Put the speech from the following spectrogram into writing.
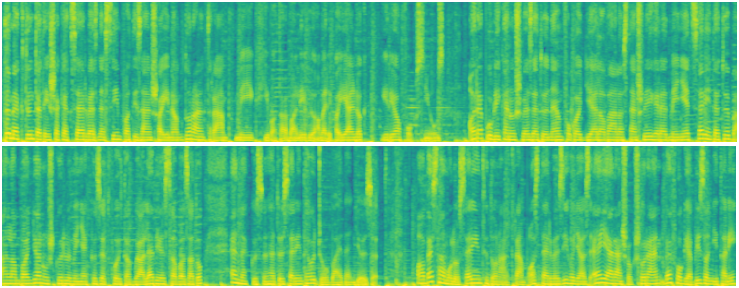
Tömegtüntetéseket szervezne szimpatizánsainak Donald Trump még hivatalban lévő amerikai elnök, írja a Fox News. A republikánus vezető nem fogadja el a választás végeredményét, szerinte több államban gyanús körülmények között folytak be a levélszavazatok, ennek köszönhető szerinte, hogy Joe Biden győzött. A beszámoló szerint Donald Trump azt tervezi, hogy az eljárások során be fogja bizonyítani,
